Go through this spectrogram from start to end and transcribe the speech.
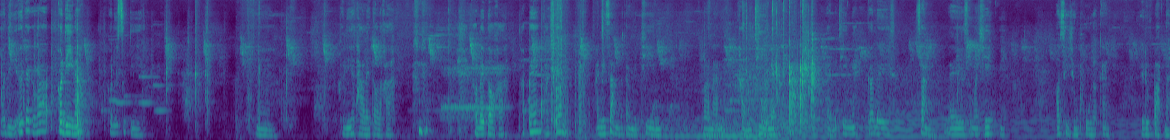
ก็ดี เออแต่ว่าก็ดีนะ ก็รู้สึกดีอืมคืนนี้จะทาอะไรต่อล่ะคะทำอะไรต่อคะทาแป้งทาแก้มอันนี้สั่งมาจากมิทีน ตอนนั้นขายมิทีนไงขายมิทีนไงก็เลยสั่งในสมาชิกเนี่ยเอาสีชมพูแล้วกัน ไปดูปัดนะ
